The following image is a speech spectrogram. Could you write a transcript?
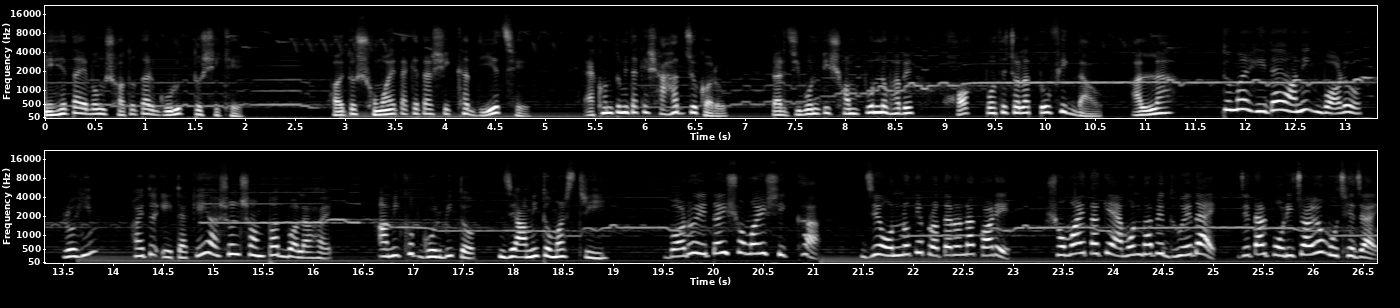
মেহেতা এবং সততার গুরুত্ব শিখে। হয়তো সময় তাকে তার শিক্ষা দিয়েছে। এখন তুমি তাকে সাহায্য করো। তার জীবনটি সম্পূর্ণভাবে হক পথে চলা তৌফিক দাও। আল্লাহ। তোমার হৃদয় অনেক বড়। রহিম, হয়তো এটাকেই আসল সম্পদ বলা হয়। আমি খুব গর্বিত যে আমি তোমার স্ত্রী। বড় এটাই সময়ের শিক্ষা। যে অন্যকে প্রতারণা করে, সময় তাকে এমনভাবে ধুয়ে দেয় যে তার পরিচয়ও মুছে যায়।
